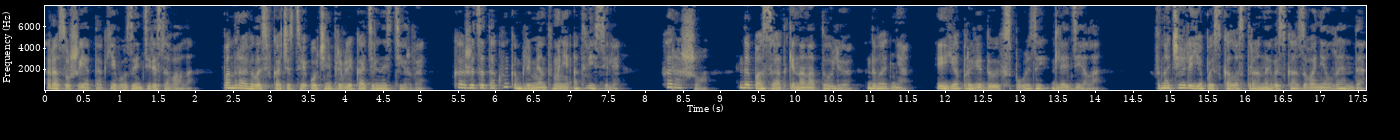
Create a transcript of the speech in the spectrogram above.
раз уж я так его заинтересовала. Понравилось в качестве очень привлекательной стервы. Кажется, такой комплимент мне отвесили. Хорошо. До посадки на Анатолию два дня, и я проведу их с пользой для дела. Вначале я поискала странное высказывание Лэнда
